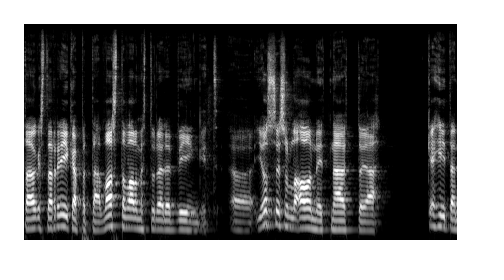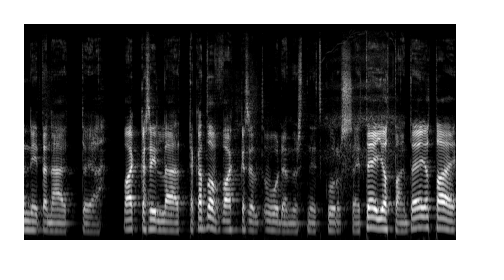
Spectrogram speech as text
tai oikeastaan riikäpätään vastavalmistuneiden vinkit. Ö, jos ei sulla on niitä näyttöjä, kehitä niitä näyttöjä. Vaikka sillä, että katso vaikka sieltä uudemmista niitä kursseja. Tee jotain, tee jotain,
